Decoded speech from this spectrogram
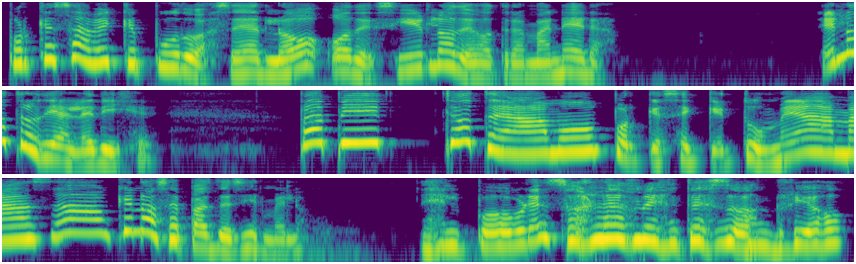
porque sabe que pudo hacerlo o decirlo de otra manera. El otro día le dije, Papi, yo te amo porque sé que tú me amas, aunque no sepas decírmelo. El pobre solamente sonrió.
